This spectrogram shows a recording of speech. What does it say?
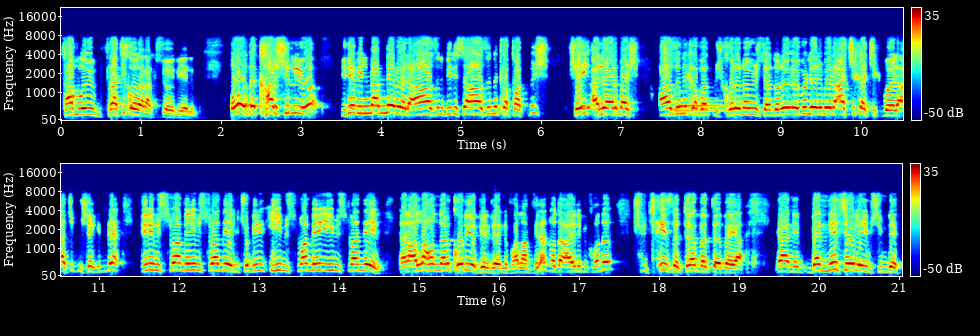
tabloyu pratik olarak söyleyelim. Orada karşılıyor bir de bilmem ne böyle ağzını birisi ağzını kapatmış şey Ali Erbaş ağzını kapatmış koronavirüsten dolayı öbürleri böyle açık açık böyle açık bir şekilde biri Müslüman biri Müslüman değil. Birçok biri iyi Müslüman biri iyi Müslüman değil. Yani Allah onları koruyor birilerini falan filan o da ayrı bir konu. Şimdi teyze tövbe tövbe ya. Yani ben ne söyleyeyim şimdi?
